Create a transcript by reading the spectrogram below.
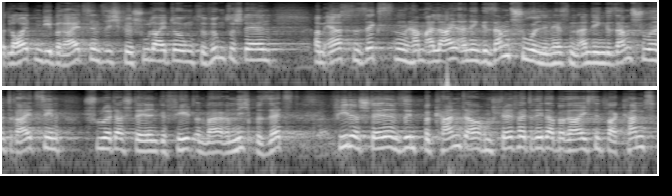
Leuten, die bereit sind, sich für Schulleitungen zur Verfügung zu stellen. Am 1.6. haben allein an den Gesamtschulen in Hessen an den Gesamtschulen 13 Schulleiterstellen gefehlt und waren nicht besetzt. Viele Stellen sind bekannt, auch im Stellvertreterbereich sind vakant.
